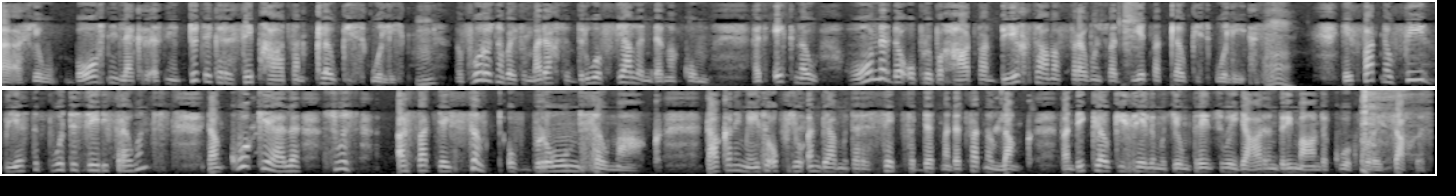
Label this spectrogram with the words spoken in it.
as jou bors nie lekker is nie en toe het ek 'n resep gehad van kloutjiesolie. Hmm? Nou voor ons nou by vanmiddag se droë vel en dinge kom, het ek nou honderde oproepe gehad van deegsame vrouens wat weet wat kloutjiesolie is. Ah. Jy vat nou vier beestepote sê die vrouens, dan kook jy hulle soos as wat jy silt of bron sou maak. Daar kan die mense ook vir jou inbel met 'n resep vir dit, maar dit vat nou lank, want die kloutjies sê hulle moet jy omtrent so 'n jaar en 3 maande kook voor hy sag is.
